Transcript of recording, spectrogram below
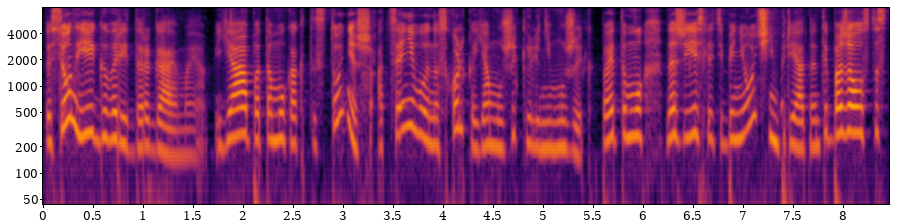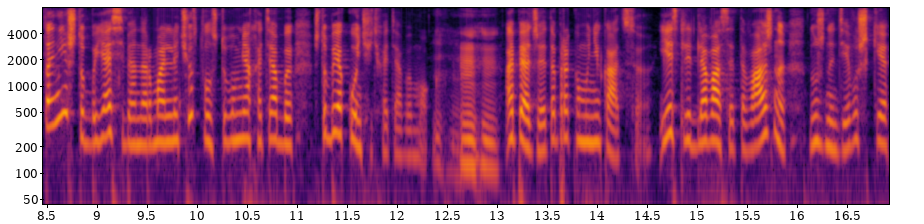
То есть он ей говорит, дорогая моя, я потому как ты стонешь, оцениваю, насколько я мужик или не мужик. Поэтому даже если тебе не очень приятно, ты, пожалуйста, стони, чтобы я себя нормально чувствовал, чтобы у меня хотя бы, чтобы я кончить хотя бы мог. Опять же, это про коммуникацию. Если для вас это важно, нужно девушке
